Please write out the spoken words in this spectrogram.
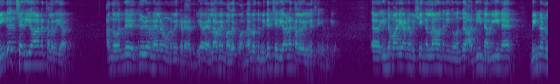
மிகச்சரியான கலவையாக இருக்கும். அங்கே வந்து கீழே மேலேனு ஒன்றுமே கிடையாது இல்லையா? எல்லாமே மதக்கும். அதனால் வந்து மிகச்சரியான கலவைகளை செய்ய முடியும். இந்த மாதிரியான விஷயங்கள்லாம் வந்து நீங்கள் வந்து அதிநவீன மின்னணு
